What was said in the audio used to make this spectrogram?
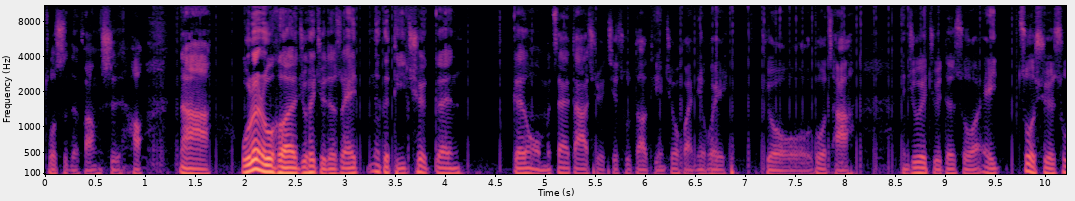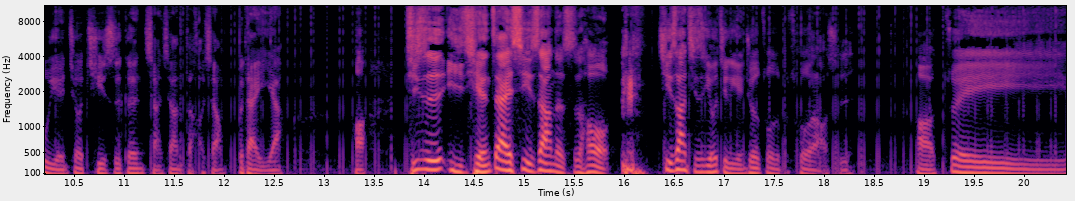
做事的方式。好，那无论如何，你就会觉得说，哎，那个的确跟跟我们在大学接触到的研究环境会有落差，你就会觉得说，哎，做学术研究其实跟想象的好像不太一样。好，其实以前在系上的时候，系上其实有几个研究做的不错的老师。好，最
